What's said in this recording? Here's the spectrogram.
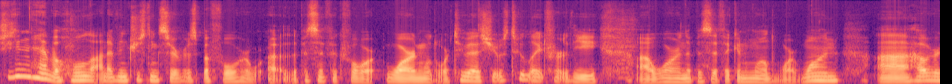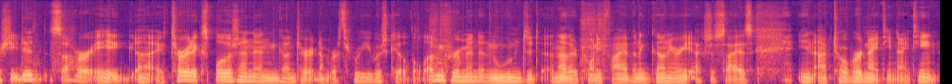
She didn't have a whole lot of interesting service before uh, the Pacific War in World War II, as she was too late for the uh, war in the Pacific in World War One. Uh, however, she did suffer a, uh, a, turret explosion in gun turret number three, which killed 11 crewmen and wounded another 25 in a gunnery exercise in October 1919.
